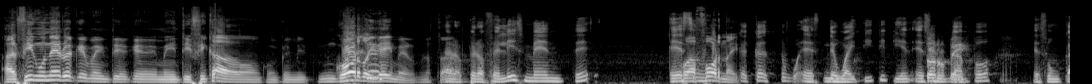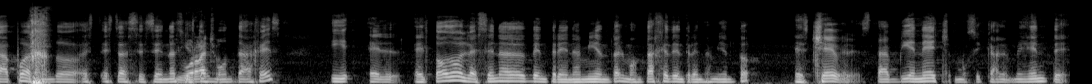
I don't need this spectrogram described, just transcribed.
Al fin un héroe que me, que me identificaba con, un gordo y gamer. Claro, pero felizmente es Juega un- Fortnite. Este Mm. Waititi tiene, es un Torbe. Es un capo haciendo est- estas escenas Y y, estos montajes. Y el, el todo, la escena de entrenamiento, el montaje de entrenamiento, es chévere, está bien hecho musicalmente.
